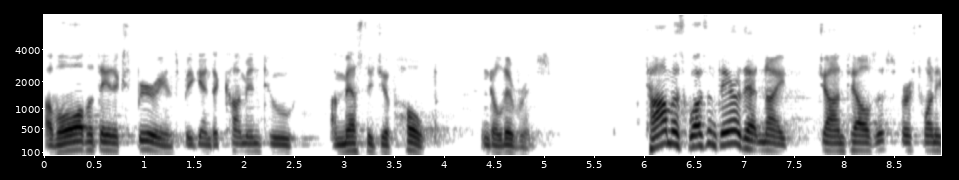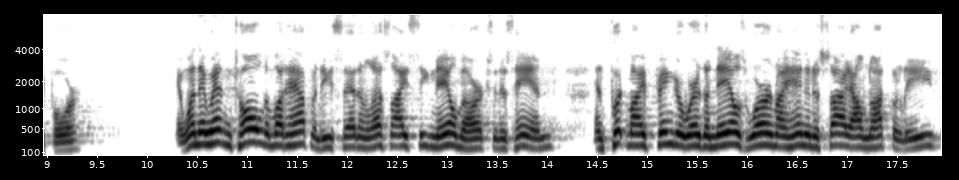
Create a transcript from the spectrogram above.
of all that they had experienced began to come into a message of hope and deliverance. Thomas wasn't there that night, John tells us, verse 24. And when they went and told him what happened, he said, Unless I see nail marks in his hand, and put my finger where the nails were in my hand in his side, I'll not believe.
